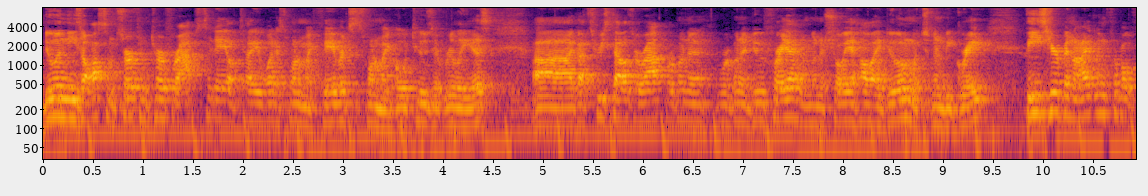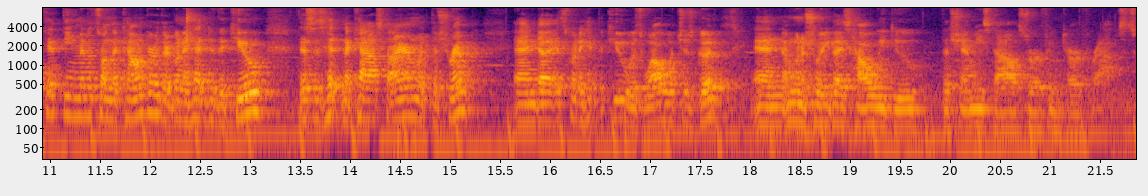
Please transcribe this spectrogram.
doing these awesome surf and turf wraps today. I'll tell you what, it's one of my favorites. It's one of my go-tos. It really is. Uh, I got three styles of wrap we're gonna we're gonna do for you. I'm gonna show you how I do them, which is gonna be great. These here have been idling for about 15 minutes on the counter. They're gonna head to the queue. This is hitting the cast iron with the shrimp and uh, it's to hit the queue as well, which is good. And I'm to show you guys how we do the Shemmy style surfing turf wraps. It's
